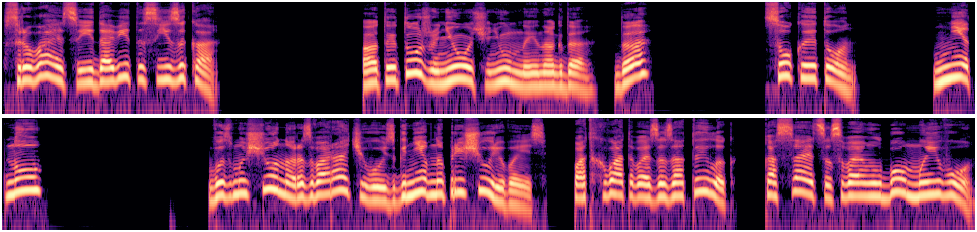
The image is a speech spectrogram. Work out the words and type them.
Срывается ядовито с языка. А ты тоже не очень умная иногда, да? Цокает он. «Нет, ну...» Возмущенно разворачиваюсь, гневно прищуриваясь, подхватывая за затылок, касается своим лбом моего.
